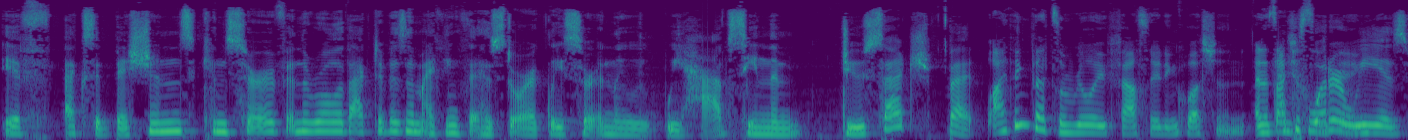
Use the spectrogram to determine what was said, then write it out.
if exhibitions can serve in the role of activism. I think that historically, certainly we have seen them do such, but I think that's a really fascinating question. And it's actually what are we as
